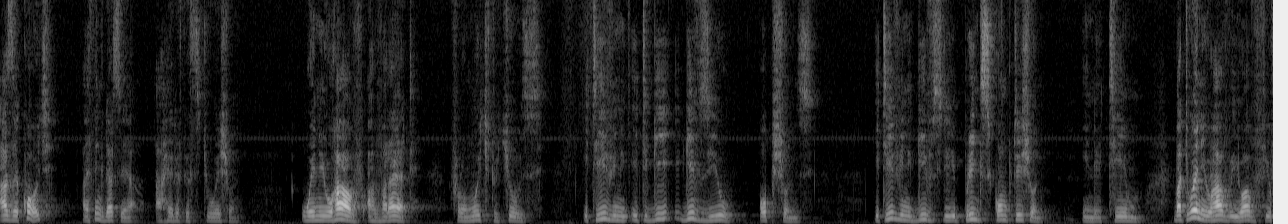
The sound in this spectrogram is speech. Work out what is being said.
As a coach, I think that's a, a healthy situation. When you have a variety from which to choose, it even it gi- gives you options. It even gives it brings competition in the team. But when you have you have few,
